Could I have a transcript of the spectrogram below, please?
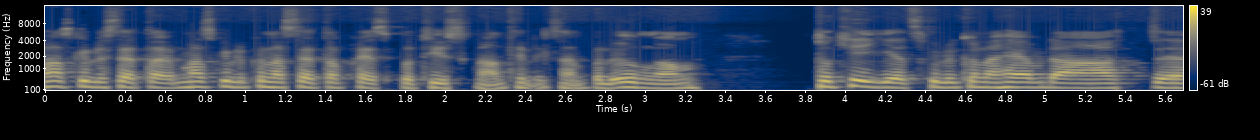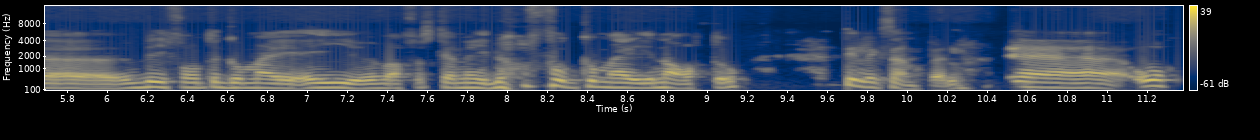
man, skulle sätta, man skulle kunna sätta press på Tyskland, till exempel Ungern. Turkiet skulle kunna hävda att eh, vi får inte gå med i EU, varför ska ni då få gå med i NATO? Till exempel. Eh, och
